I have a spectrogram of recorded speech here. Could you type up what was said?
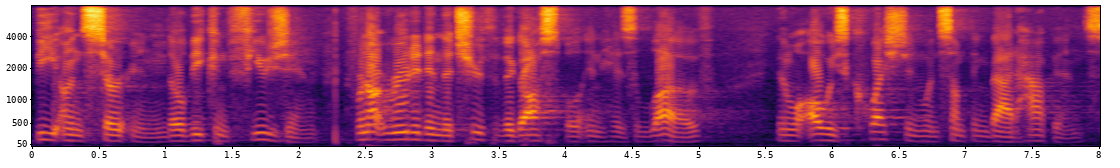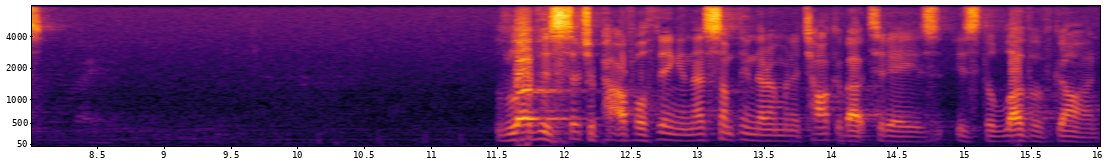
be uncertain. There'll be confusion. If we're not rooted in the truth of the gospel, in his love, then we'll always question when something bad happens. Love is such a powerful thing, and that's something that I'm going to talk about today is, is the love of God.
